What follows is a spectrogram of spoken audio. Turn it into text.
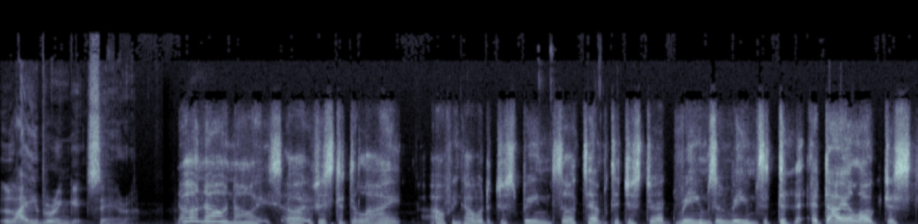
labouring it, Sarah. No, no, no. It's, oh, it was just a delight. I think I would have just been so tempted just to add reams and reams of dialogue just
